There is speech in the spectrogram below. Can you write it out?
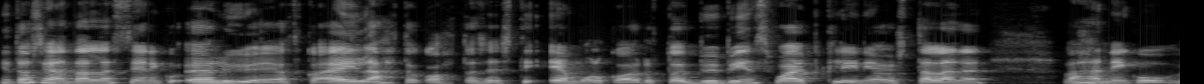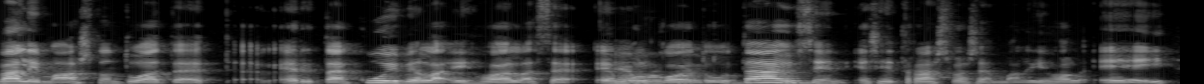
niin tosiaan tällaisia niin kuin öljyjä, jotka ei lähtökohtaisesti emulkoidu. Toi Bybin Swipe Clean on just tällainen vähän niin kuin välimaaston tuote, että erittäin kuivilla ihoilla se emulkoituu, Emulkoituu. täysin ja sitten rasvasemmalla iholla ei.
